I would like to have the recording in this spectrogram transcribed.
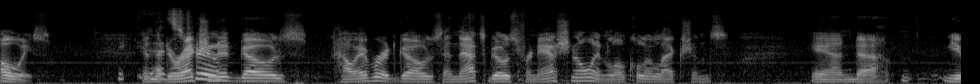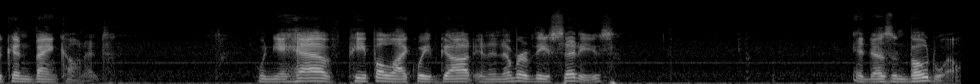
Always. In the direction true. it goes, however it goes, and that goes for national and local elections. And uh, you can bank on it. When you have people like we've got in a number of these cities, it doesn't bode well,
